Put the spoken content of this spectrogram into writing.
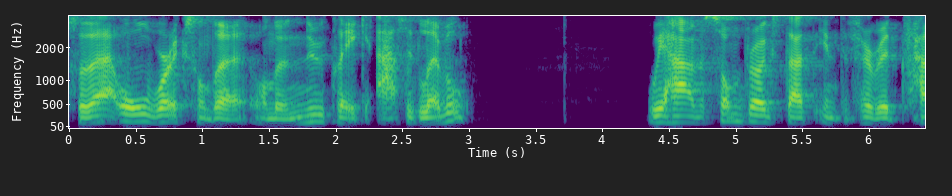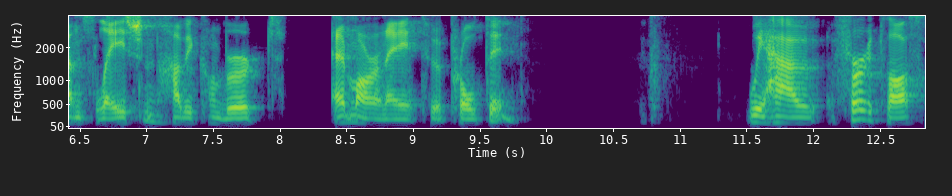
So that all works on the, on the nucleic acid level. We have some drugs that interfere with translation, how we convert mRNA to a protein we have third class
